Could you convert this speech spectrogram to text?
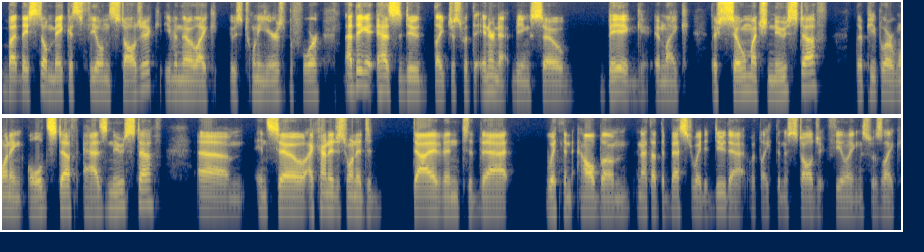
But they still make us feel nostalgic even though like it was 20 years before. I think it has to do like just with the internet being so big and like there's so much new stuff that people are wanting old stuff as new stuff. Um, and so i kind of just wanted to dive into that with an album and i thought the best way to do that with like the nostalgic feelings was like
